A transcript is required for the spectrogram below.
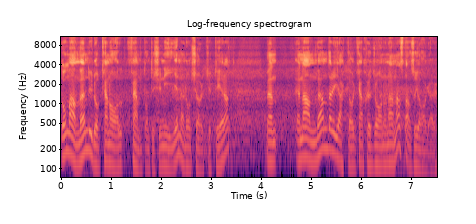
de använder ju då kanal 15 till 29 när de kör krypterat. Men en användare i jaktlag kanske drar någon annanstans och jagar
